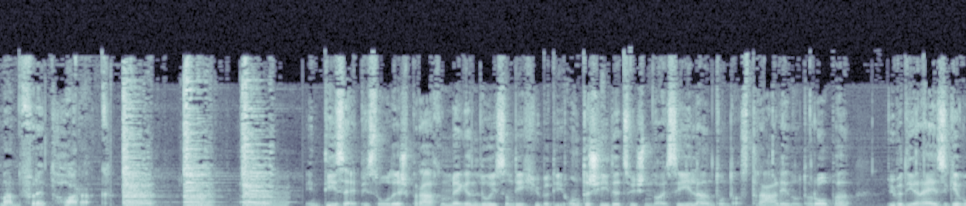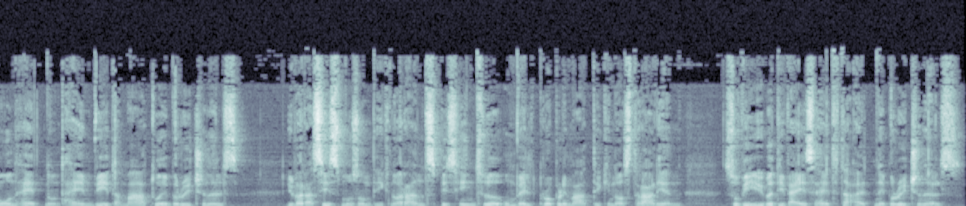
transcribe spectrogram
Manfred Horak. In dieser Episode sprachen Megan Lewis und ich über die Unterschiede zwischen Neuseeland und Australien und Europa, über die Reisegewohnheiten und Heimweh der Matu Aboriginals, über Rassismus und Ignoranz bis hin zur Umweltproblematik in Australien sowie über die Weisheit der alten Aboriginals.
